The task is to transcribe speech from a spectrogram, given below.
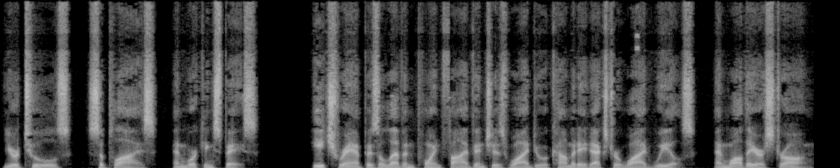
your tools, supplies, and working space. Each ramp is 11.5 inches wide to accommodate extra wide wheels, and while they are strong,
